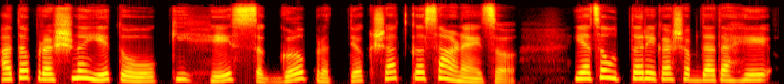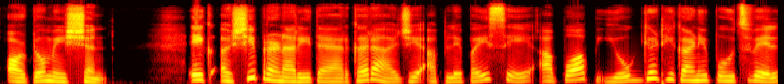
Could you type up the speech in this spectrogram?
आता प्रश्न येतो की हे सगळं प्रत्यक्षात कसं आणायचं? याचं उत्तर एका शब्दात आहे ऑटोमेशन. एक अशी प्रणाली तयार करा जी आपले पैसे आपोआप योग्य ठिकाणी पोहोचवेल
